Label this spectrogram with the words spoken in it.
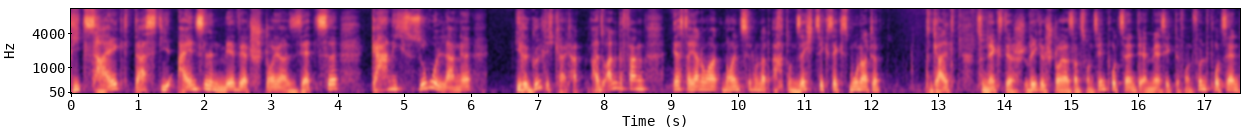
die zeigt, dass die einzelnen Mehrwertsteuersätze gar nicht so lange ihre Gültigkeit hatten. Also angefangen 1. Januar 1968, sechs Monate, galt zunächst der Regelsteuersatz von 10%, der ermäßigte von 5%.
